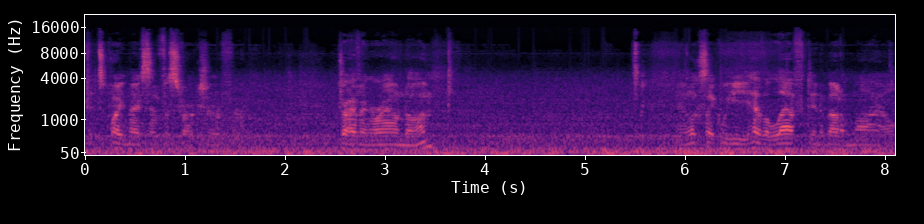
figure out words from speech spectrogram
it's quite nice infrastructure for driving around on. And it looks like we have a left in about a mile,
